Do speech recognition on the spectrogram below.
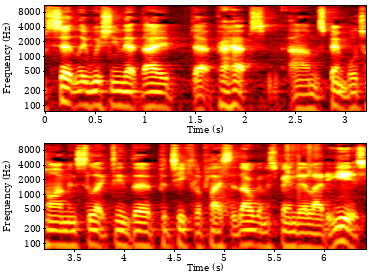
certainly wishing that they uh, perhaps um, spent more time in selecting the particular place that they were going to spend their later years.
